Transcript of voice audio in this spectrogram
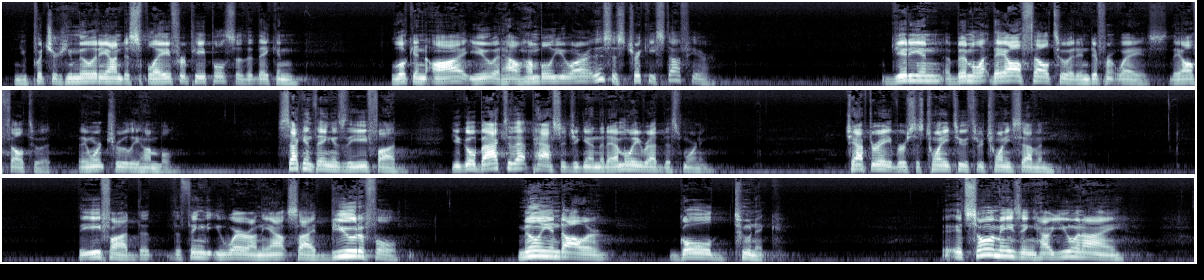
And you put your humility on display for people so that they can look in awe at you, at how humble you are? This is tricky stuff here. Gideon, Abimelech, they all fell to it in different ways. They all fell to it. They weren't truly humble. Second thing is the ephod. You go back to that passage again that Emily read this morning. Chapter 8, verses 22 through 27. The ephod, the, the thing that you wear on the outside, beautiful, million dollar gold tunic. It's so amazing how you and I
